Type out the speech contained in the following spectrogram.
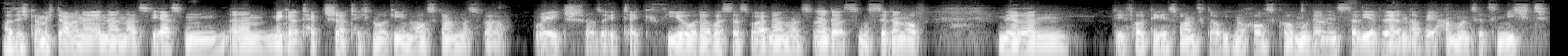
Also ich kann mich daran erinnern, als die ersten ähm, Megatexture-Technologien rauskamen, das war Rage, also ETEC 4 oder was das war damals. Ne? Das musste dann auf mehreren DVDs waren es, glaube ich, noch rauskommen und dann installiert werden. Aber wir haben uns jetzt nicht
